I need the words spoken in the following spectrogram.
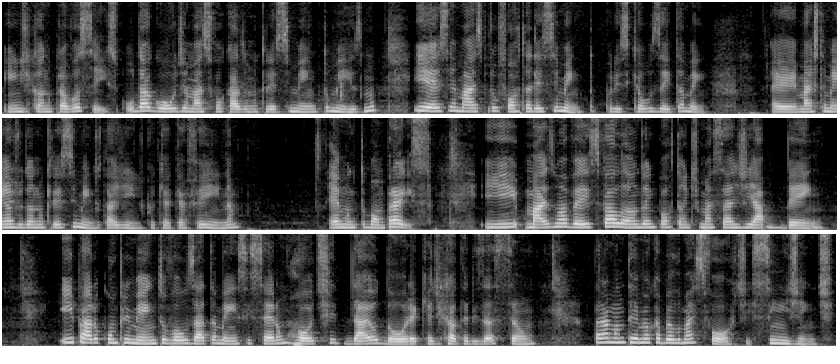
e indicando para vocês. O da Gold é mais focado no crescimento mesmo, e esse é mais para o fortalecimento, por isso que eu usei também. É, mas também ajuda no crescimento, tá, gente? Porque a cafeína é muito bom para isso. E, mais uma vez, falando, é importante massagear bem. E para o comprimento, eu vou usar também esse Serum Hot da Eudora, que é de cauterização, para manter meu cabelo mais forte. Sim, gente,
